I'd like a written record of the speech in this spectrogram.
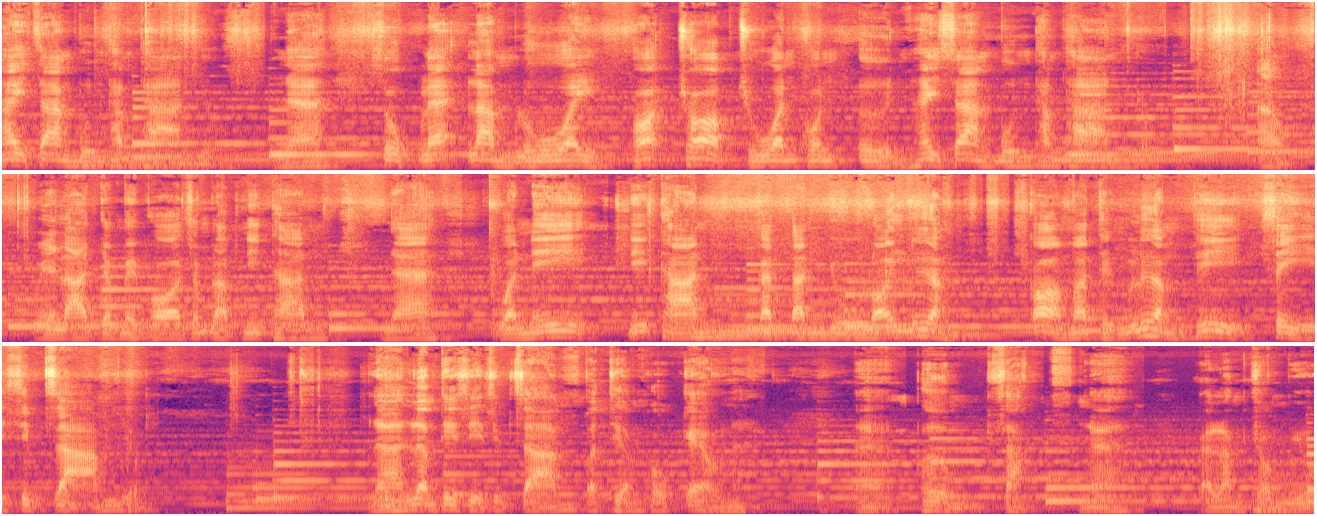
ให้สร้างบุญทำทานอยู่นะสุขและร่ำรวย เพราะชอบชวนคนอื่นให้สร้างบุญทำทานอยู่ เอาเวลาจะไม่พอสำหรับนิทานนะวันนี้นิทานกตัญญูร้อยเรื่อง ก็มาถึงเรื่องที่ 43 อยู่นะเรื่องที่ 43 ประเทืองโพแก้วนะเอ่อเพิ่มศักนะกำลังชมอยู่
